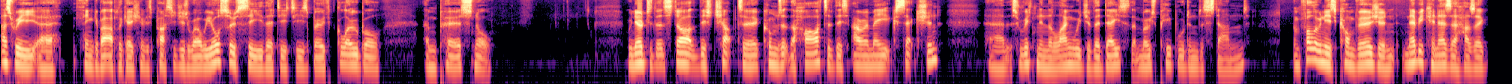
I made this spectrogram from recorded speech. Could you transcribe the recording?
As we uh, think about application of this passage as well, we also see that it is both global and personal. We noted at the start that this chapter comes at the heart of this Aramaic section uh, that's written in the language of the day so that most people would understand. And following his conversion, Nebuchadnezzar has a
